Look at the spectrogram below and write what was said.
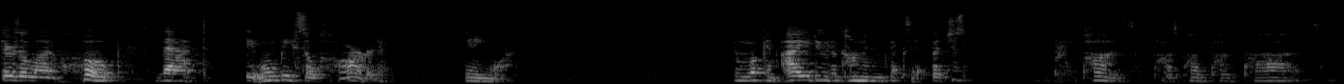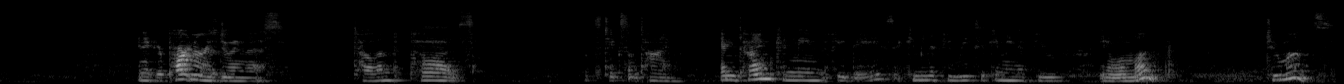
There's a lot of hope that it won't be so hard anymore. And what can I do to come and fix it? But just pause, pause, pause, pause, pause. And if your partner is doing this, tell them to pause. Let's take some time. And time can mean a few days, it can mean a few weeks, it can mean a few, you know, a month, two months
